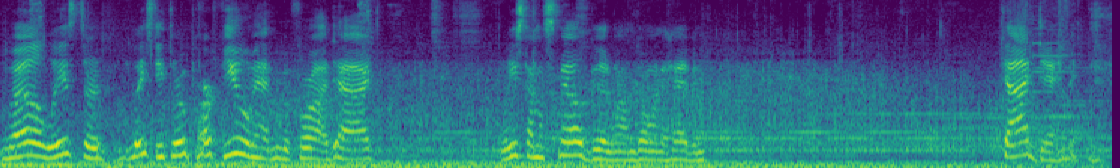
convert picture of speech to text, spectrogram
Well, at least, uh, at least he threw perfume at me before I died. At least I'ma smell good when I'm going to heaven. God damn it.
